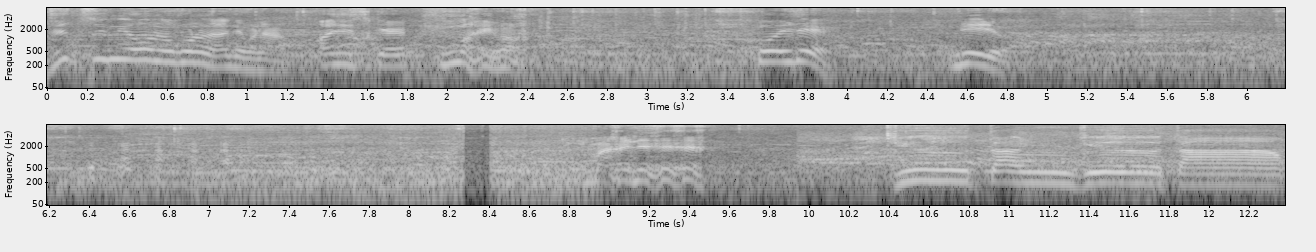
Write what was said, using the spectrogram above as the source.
絶妙のこの何ていうかな味付けうまいわ。ほいでビールうまいね。牛タン牛タン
